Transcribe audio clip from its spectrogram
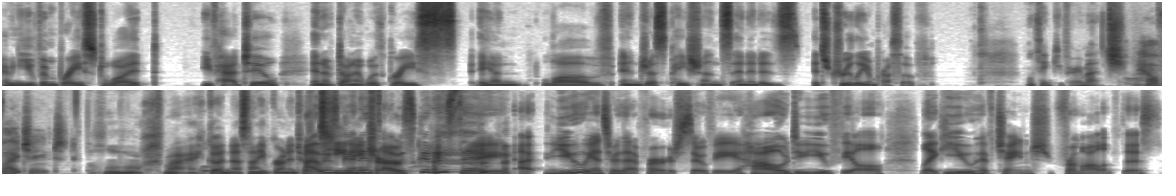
I mean, you've embraced what you've had to and have done it with grace and love and just patience. And it is, it's truly impressive. Well, thank you very much. How have I changed? Oh, my goodness. Now you've grown into a I was teenager. gonna, I was gonna say, uh, you answer that first, Sophie. How do you feel like you have changed from all of this?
